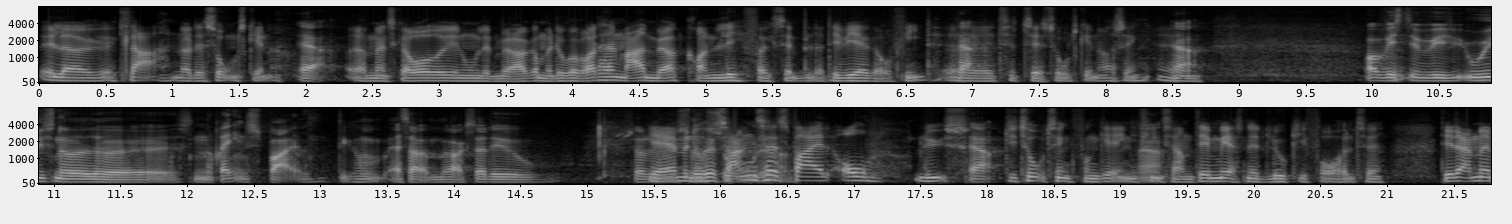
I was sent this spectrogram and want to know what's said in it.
eller klar, når det solen skinner. Ja, Og man skal over i nogle lidt mørkere, men du kan godt have en meget mørk grønlig, for eksempel, og det virker jo fint Ja. øh, til, til solskin også. Ikke? ja. Øh, Og hvis det vi er ude i sådan noget øh, sådan ren spejl, det kan, altså mørk, så er det jo... Så er det Ja, men du kan sagtens have spejl og lys. Ja. De to ting fungerer egentlig Ja. fint sammen. Det er mere sådan et look i forhold til... Det der med,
